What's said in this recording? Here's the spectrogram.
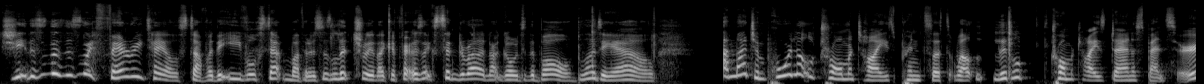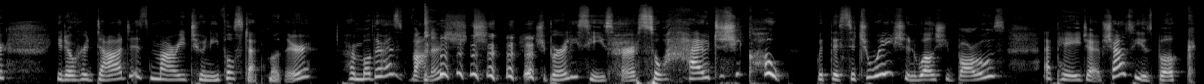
Gee, this is this is like fairy tale stuff with the evil stepmother. This is literally like a fa- it's like Cinderella not going to the ball. Bloody hell. Imagine poor little traumatized princess, well, little traumatized Diana Spencer. You know, her dad is married to an evil stepmother. Her mother has vanished. she barely sees her. So, how does she cope with this situation? Well, she borrows a page out of Shazia's book.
